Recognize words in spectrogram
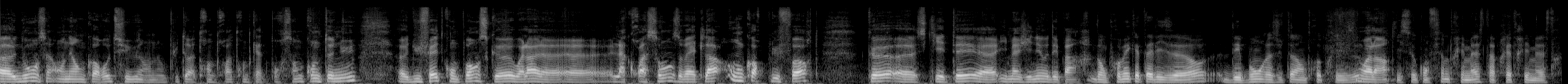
Euh, nous, on, est encore au-dessus, hein, on est plutôt à 33-34%, compte tenu euh, du fait qu'on pense que voilà, la croissance va être là encore plus forte que euh, ce qui était euh, imaginé au départ. Donc premier catalyseur, des bons résultats d'entreprise qui se confirment trimestre après trimestre.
